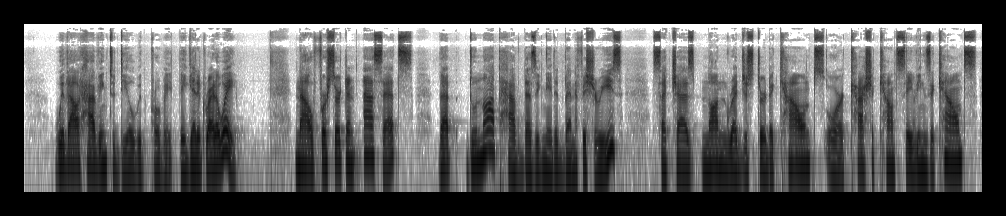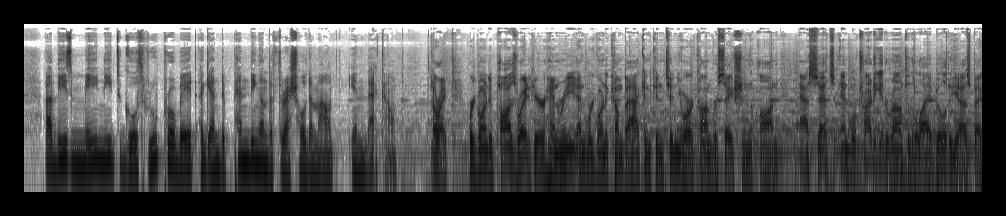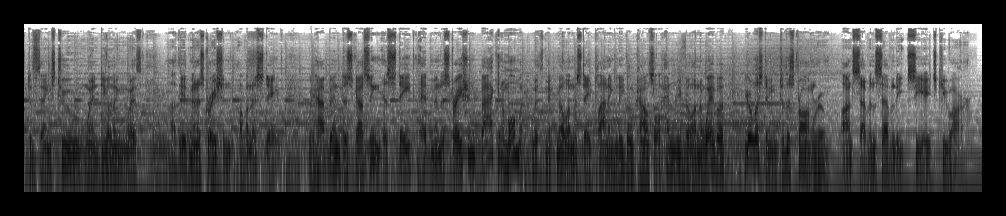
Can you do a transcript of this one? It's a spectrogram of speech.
without having to deal with probate. They get it right away. Now, for certain assets that do not have designated beneficiaries, such as non registered accounts or cash account savings accounts, uh, these may need to go through probate again, depending on the threshold amount in the account. All right, we're going to pause right here, Henry, and we're going to come back and continue our conversation on assets, and we'll try to get around to the liability aspect of things too when dealing with uh, the administration of an estate. We have been discussing estate administration. Back in a moment with McMillan Estate Planning Legal Counsel Henry Villanueva. You're listening to The Strong Room on 770 CHQR.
